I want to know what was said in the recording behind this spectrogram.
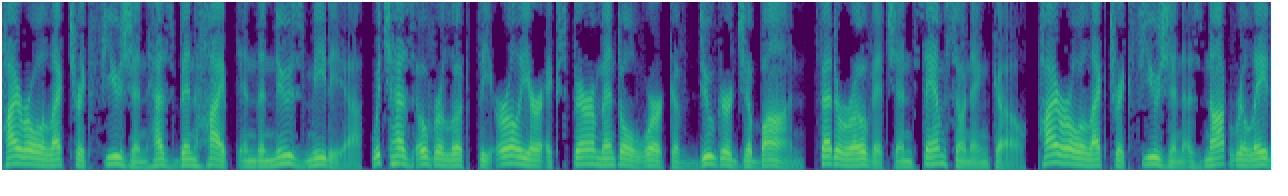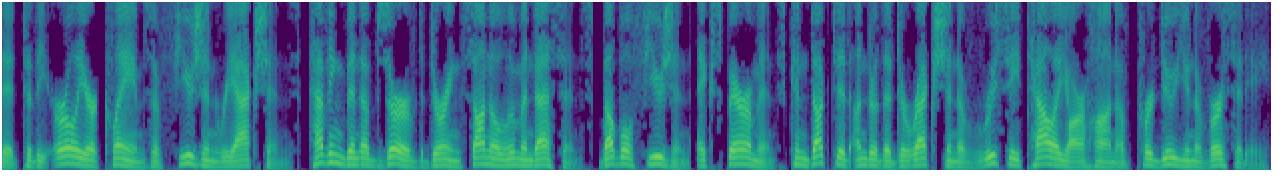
Pyroelectric fusion has been hyped in the news media, which has overlooked the earlier experimental work of Dougar-Jabon, Fedorovich, and Samsonenko. Pyroelectric fusion is not related to the earlier claims of fusion reactions, having been observed during sonoluminescence bubble fusion experiments conducted under the direction of Russi Taleyarkhan of Purdue University.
